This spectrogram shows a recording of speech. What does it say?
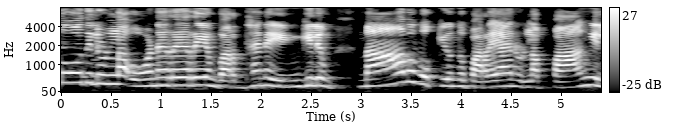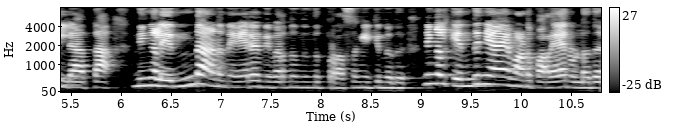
തോതിലുള്ള ഓണറേറിയം വർധനയെങ്കിലും നാവ് പൊക്കി ഒന്ന് പറയാനുള്ള പാങ്ങില്ലാത്ത നിങ്ങൾ എന്താണ് നേരെ നിവർന്നു നിന്ന് പ്രസംഗിക്കുന്നത്? നിങ്ങൾക്ക് എന്ത് ന്യായമാണ് പറയാനുള്ളത്?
